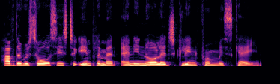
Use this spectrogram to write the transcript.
have the resources to implement any knowledge gleaned from Miss Kane.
